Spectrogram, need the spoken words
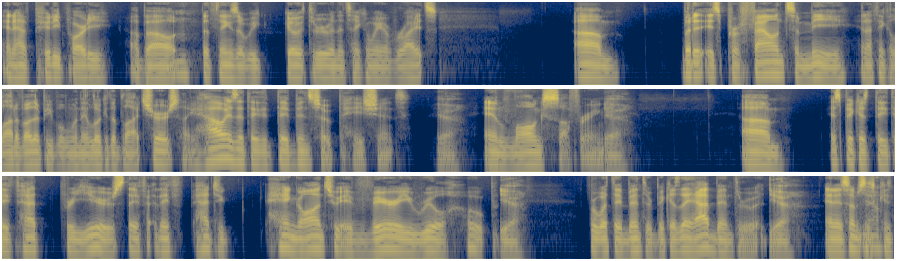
and have pity party about Mhm. the things that we go through and the taking away of rights. Um, but it, it's profound to me, and I think a lot of other people when they look at the black church, like how is it they they've been so patient Yeah. and long suffering? Yeah. Um, it's because they they've had for years they've they've had to hang on to a very real hope Yeah. for what they've been through because they have been through it, Yeah. and in some sense Yeah. can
